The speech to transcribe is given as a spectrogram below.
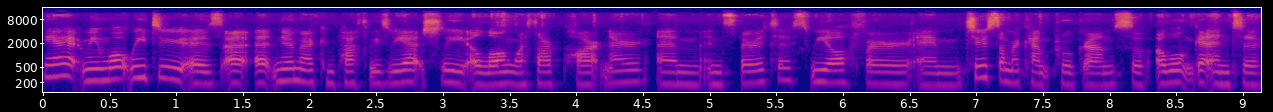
Yeah, I mean, what we do is at, at, New American Pathways, we actually, along with our partner um, Inspiritus, we offer um, two summer camp programs. So I won't get into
